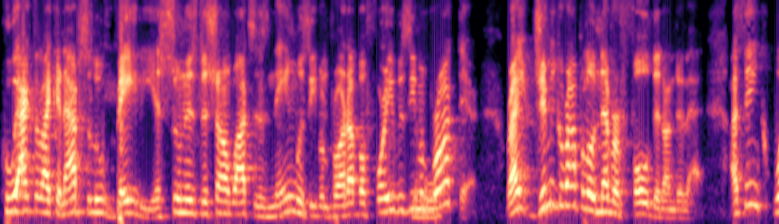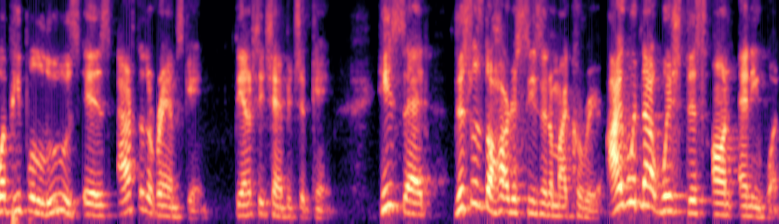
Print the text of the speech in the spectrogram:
who acted like an absolute baby as soon as Deshaun Watson's name was even brought up before he was even mm-hmm. brought there, right? Jimmy Garoppolo never folded under that. I think what people lose is after the Rams game, the NFC Championship game, he said, this was the hardest season of my career. I would not wish this on anyone,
